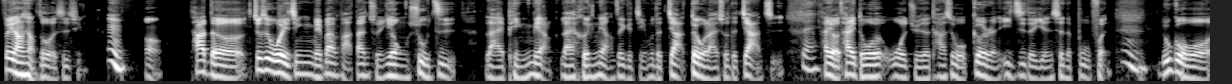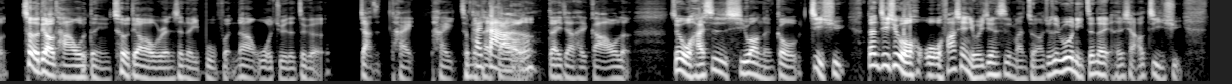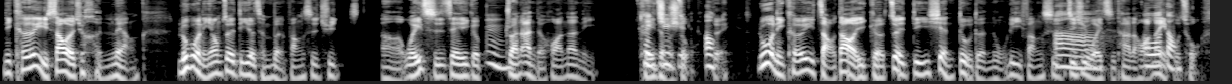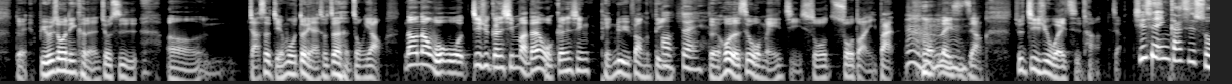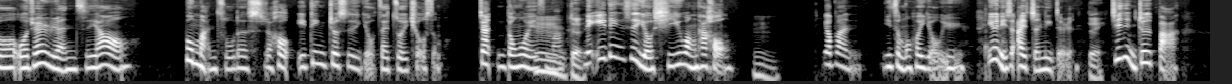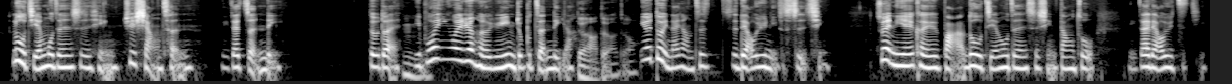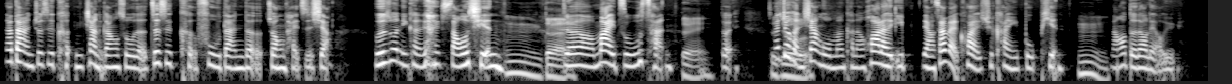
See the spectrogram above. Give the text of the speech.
非常想做的事情。嗯嗯，他的就是我已经没办法单纯用数字。来评量、来衡量这个节目的价，对我来说的价值，对，它有太多，我觉得它是我个人意志的延伸的部分。嗯，如果我撤掉它，我等于撤掉我人生的一部分。那我觉得这个价值太太成本太高了，了代价太高了，所以我还是希望能够继续。但继续我，我我我发现有一件事蛮重要，就是如果你真的很想要继续，你可以稍微去衡量，如果你用最低的成本方式去。呃，维持这一个专案的话，嗯、那你可以怎么做。哦、对，如果你可以找到一个最低限度的努力方式继续维持它的话，哦、那也不错。对，比如说你可能就是呃，假设节目对你来说真的很重要，那那我我继续更新嘛，但是我更新频率放低，哦、对对，或者是我每一集缩缩短一半，嗯嗯嗯类似这样，就继续维持它这样。其实应该是说，我觉得人只要。不满足的时候，一定就是有在追求什么。这样你懂我意思吗？嗯、对，你一定是有希望他红，嗯，要不然你怎么会犹豫？因为你是爱整理的人。对，其实你就是把录节目这件事情去想成你在整理，对不对？嗯、你不会因为任何的原因你就不整理啊？对啊，对啊，对啊。因为对你来讲，这是疗愈你的事情，所以你也可以把录节目这件事情当做你在疗愈自己。那当然就是可，你像你刚刚说的，这是可负担的状态之下。不是说你可能 在烧钱，嗯，对，就要卖祖产，对对，那就很像我们可能花了一两三百块去看一部片，嗯，然后得到疗愈。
